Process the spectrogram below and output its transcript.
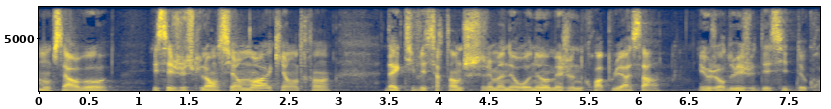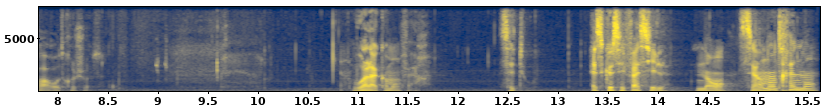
mon cerveau et c'est juste l'ancien moi qui est en train d'activer certains schémas neuronaux, mais je ne crois plus à ça. Et aujourd'hui, je décide de croire autre chose. Voilà comment faire. C'est tout. Est-ce que c'est facile? Non, c'est un entraînement.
